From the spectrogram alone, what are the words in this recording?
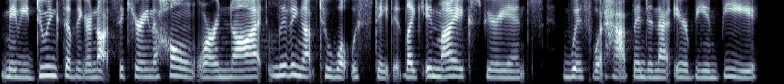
maybe doing something or not securing the home or not living up to what was stated? Like in my experience with what happened in that Airbnb,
